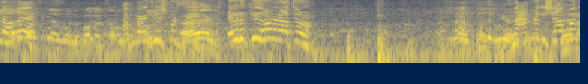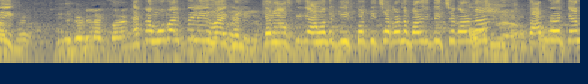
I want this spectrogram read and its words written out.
করলে হবে আপনাকে জিজ্ঞেস করছি এগুলো কি ধরনের আচরণ? না আপনি কি সাংবাদিক? একটা মোবাইল পেলেই হয় খালি। কেন আজকে কি আমাদের কি ঈদ করতে ইচ্ছা করে না বাড়ি যেতে ইচ্ছা করে না? তো আপনারা কেন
